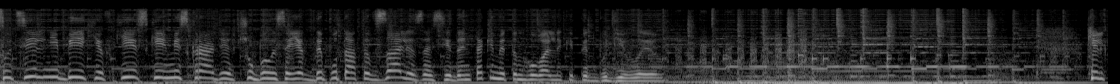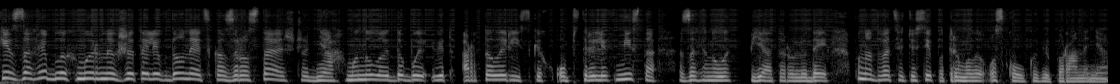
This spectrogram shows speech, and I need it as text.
Суцільні бійки в Київській міськраді чубилися як депутати в залі засідань, так і мітингувальники під будівлею. Кількість загиблих мирних жителів Донецька зростає щодня. Минулої доби від артилерійських обстрілів міста загинули п'ятеро людей. Понад 20 осіб отримали осколкові поранення.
